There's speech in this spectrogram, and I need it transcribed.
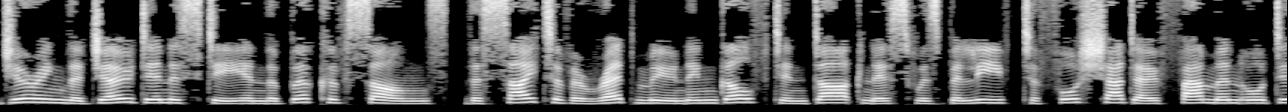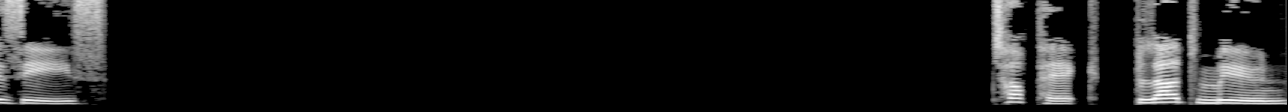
During the Zhou dynasty in the Book of Songs, the sight of a red moon engulfed in darkness was believed to foreshadow famine or disease. Blood moon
